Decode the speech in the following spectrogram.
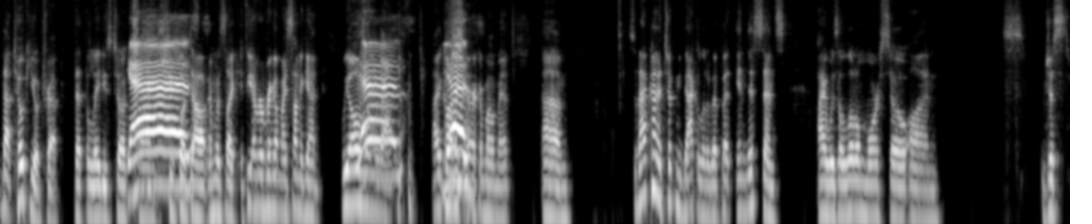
that Tokyo trip that the ladies took and she flipped out and was like, if you ever bring up my son again, we all Yes. remember that iconic Yes. Erika moment. Um, so that kind of took me back a little bit, but in this sense, I was a little more so on just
